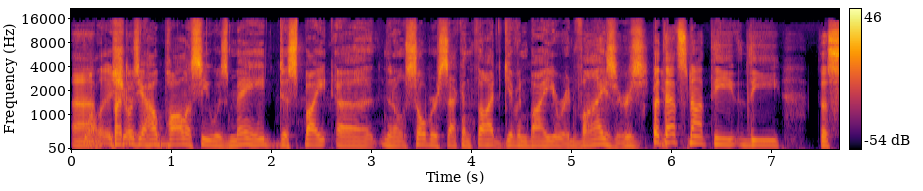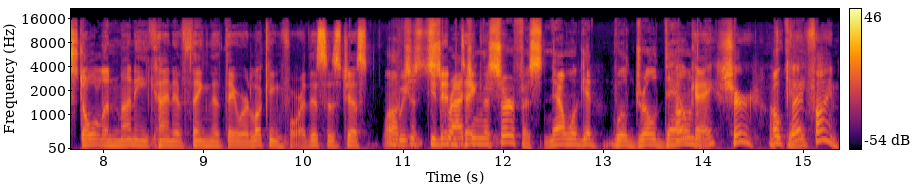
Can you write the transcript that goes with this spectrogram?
Uh, well, it shows you how policy was made, despite uh, you know sober second thought given by your advisors. But that's not the the the stolen money kind of thing that they were looking for. This is just well, we, just scratching take... the surface. Now we'll get we'll drill down. Okay, to... sure. Okay, fine.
